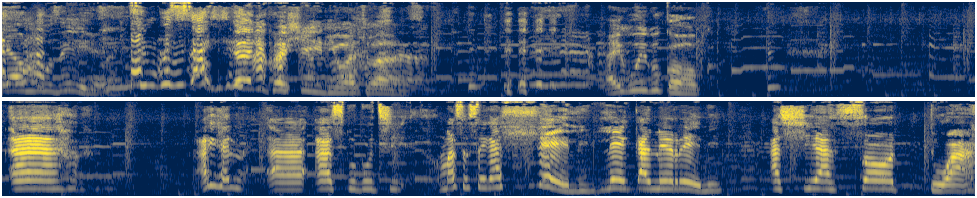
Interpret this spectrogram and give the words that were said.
siyambuzisa. Any question you want to ask? Ayibuyi kugogo. Uh, I can uh, ask ukuthi mase sekahleli le kamereni ashiya sodwa.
